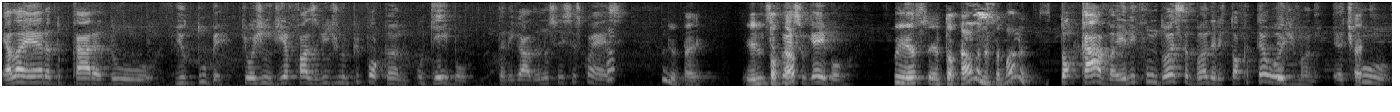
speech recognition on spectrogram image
Ela era do cara do youtuber que hoje em dia faz vídeo no Pipocando, o Gable, tá ligado? Eu não sei se vocês conhecem. Velho. Ele Você tocava? conhece o Gable? Conheço. Ele tocava nessa banda? tocava, ele fundou essa banda, ele toca até hoje, mano. É tipo,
